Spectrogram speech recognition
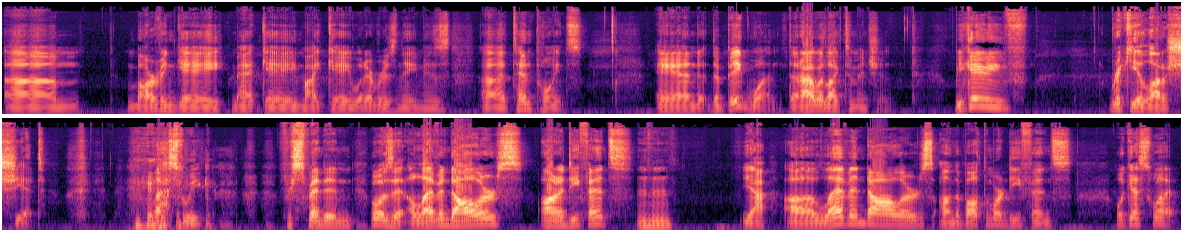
Um, Marvin Gaye, Matt Gay, Mike Gay, whatever his name is, uh, 10 points. And the big one that I would like to mention, we gave Ricky a lot of shit last week for spending what was it, eleven dollars on a defense? Mm-hmm. Yeah, eleven dollars on the Baltimore defense. Well, guess what?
